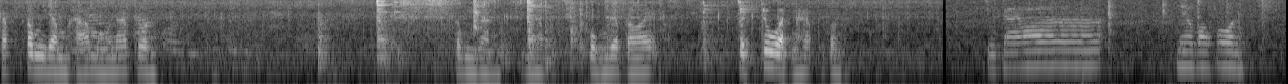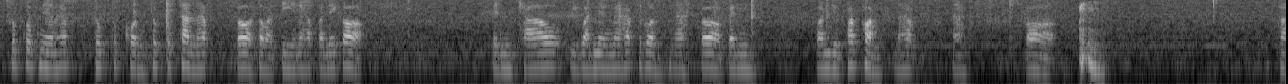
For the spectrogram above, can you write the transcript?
ครับต้มยำขาหมูนะครับทุกคนต้มยำนะครับปรุงเรียบร้อยจดจวดนะครับทุกคนจูจ้าแมวบองโฟนทุกทุกเนี่ยนะครับ ทุกทุกคนทุกทุกท่านนะครับ ก็สวัสดีนะครับ วันนี้ก็เป็นเช้าอีกวันหนึ่งนะครับ ทุกคนนะก็เป็นวันหยุดพักผ่อนนะครับนะก็พา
